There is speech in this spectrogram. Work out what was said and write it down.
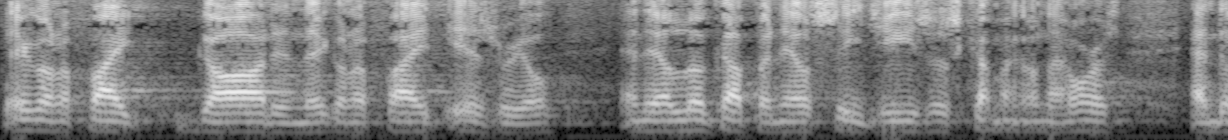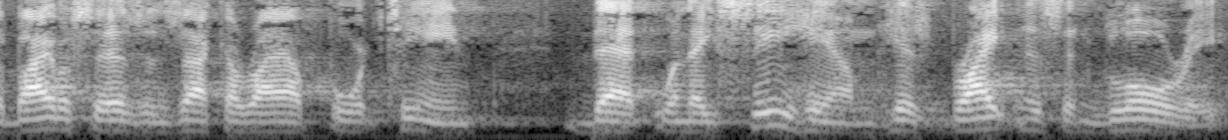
They're going to fight God and they're going to fight Israel. And they'll look up and they'll see Jesus coming on the horse. And the Bible says in Zechariah 14 that when they see him, his brightness and glory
